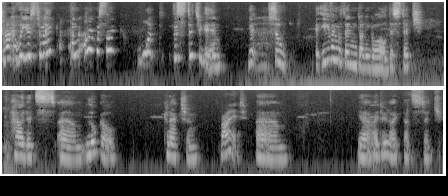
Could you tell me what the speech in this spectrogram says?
that we used to make." And I was like, "What? The stitch again?" Yeah. So even within Donegal, this stitch had its um, local connection. Right. Um, yeah, I do like that stitch.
